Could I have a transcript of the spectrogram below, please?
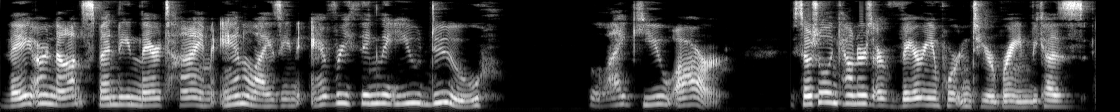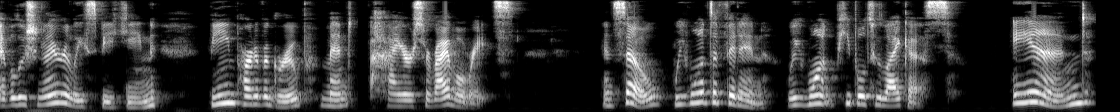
They are not spending their time analyzing everything that you do like you are. Social encounters are very important to your brain because, evolutionarily speaking, being part of a group meant higher survival rates. And so, we want to fit in. We want people to like us. And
